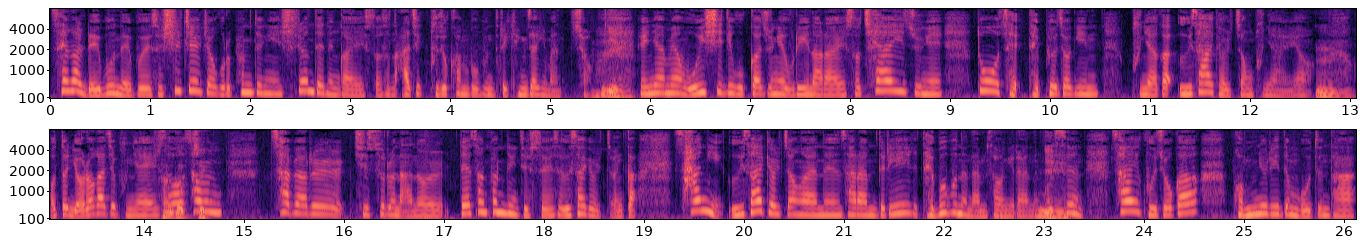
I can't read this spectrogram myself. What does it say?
생활 내부 내부에서 실질적으로 평등이 실현되는가에 있어서는 아직 부족한 부분들이 굉장히 많죠. 네. 왜냐하면 OECD 국가 중에 우리나라에서 최하위 중에 또 제, 대표적인 분야가 의사 결정 분야예요. 음. 어떤 여러 가지 분야에서 상급직. 성 차별을 지수로 나눌 때 성평등 지수에서 의사결정, 그러니까 상위 의사결정하는 사람들이 대부분은 남성이라는 네. 것은 사회 구조가 법률이든 뭐든 다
